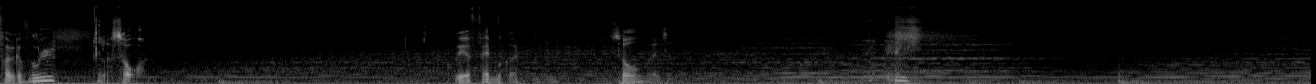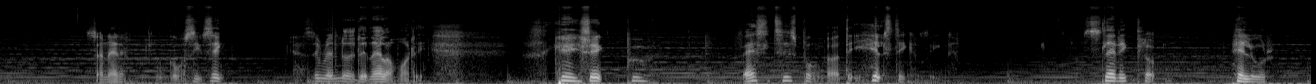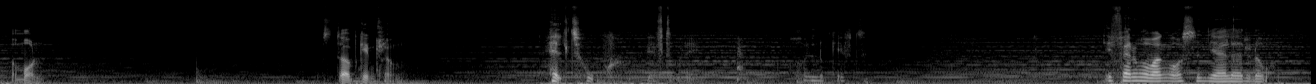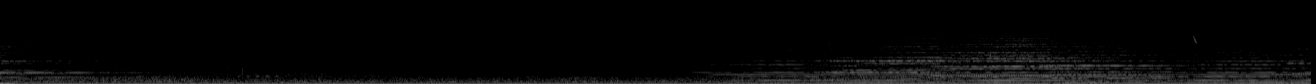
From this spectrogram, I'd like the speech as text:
Folk er fulde eller sover. Kunne jeg fandme godt lige nu. Sove, altså. Sådan er det. Man går på sin seng. Jeg har simpelthen nået den alder, hvor det kan i seng på faste tidspunkter, og det er helst ikke for sent. Slet ikke klokken halv otte om morgenen. Stå op igen klokken halv to eftermiddag. Hold nu kæft. Det er fandme hvor mange år siden, jeg har lavet det nummer.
